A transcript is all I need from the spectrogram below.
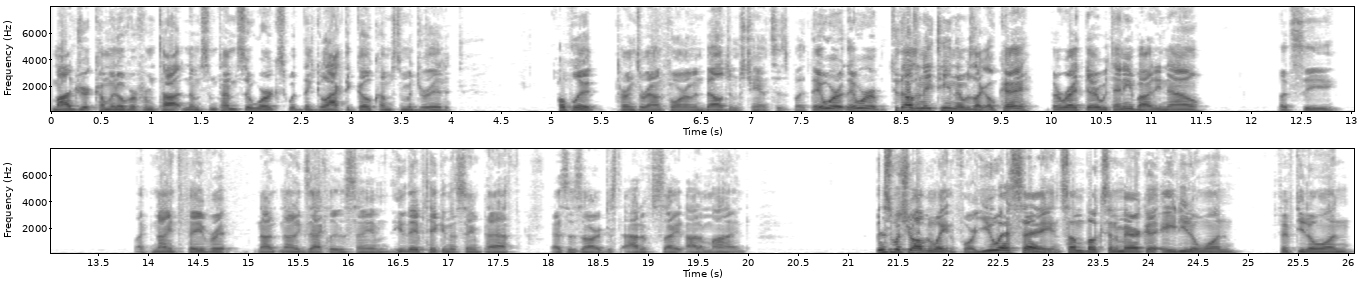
Modric coming over from Tottenham. Sometimes it works when the Galactico comes to Madrid. Hopefully it turns around for him and Belgium's chances. But they were they were 2018. There was like okay, they're right there with anybody now. Let's see, like ninth favorite not not exactly the same. He, they've taken the same path as Hazard, just out of sight, out of mind. This is what you all been waiting for. USA in some books in America, 80 to 1, 50 to 1.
